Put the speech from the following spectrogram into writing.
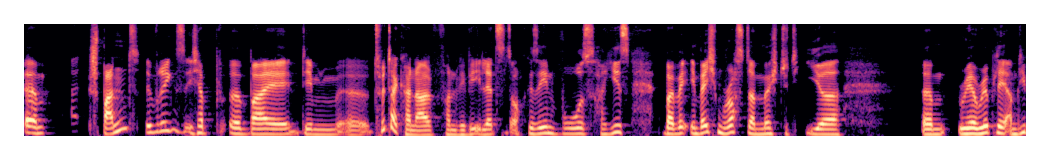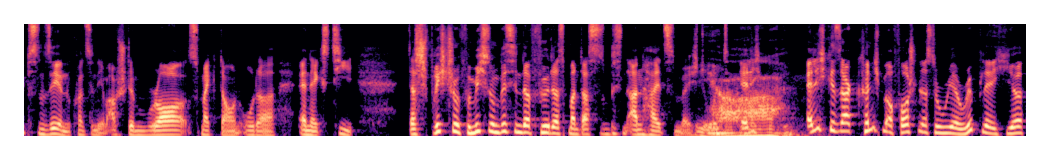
Ähm, spannend übrigens, ich habe äh, bei dem äh, Twitter-Kanal von WWE letztens auch gesehen, wo es hieß, bei in welchem Roster möchtet ihr ähm, Rhea Ripley am liebsten sehen? Du kannst dann eben abstimmen, Raw, SmackDown oder NXT das spricht schon für mich so ein bisschen dafür, dass man das so ein bisschen anheizen möchte. Ja. Und ehrlich, ehrlich gesagt könnte ich mir auch vorstellen, dass eine Rhea Ripley hier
